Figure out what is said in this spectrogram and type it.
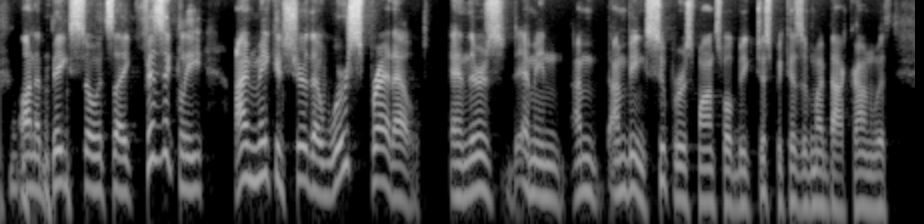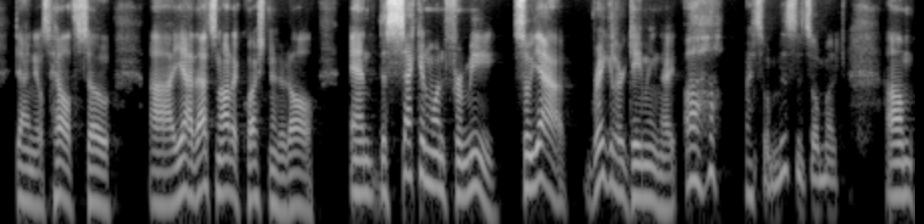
on a big so it's like physically i'm making sure that we're spread out. And there's i mean i'm i'm being super responsible just because of my background with daniel's health. So uh, yeah, that's not a question at all. And the second one for me, so yeah, regular gaming night. Oh, I so miss it so much. Um,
